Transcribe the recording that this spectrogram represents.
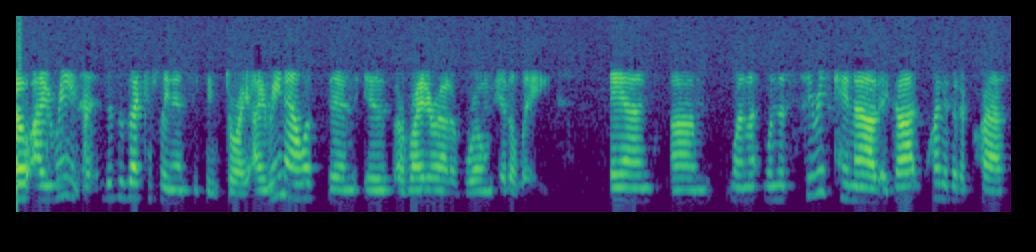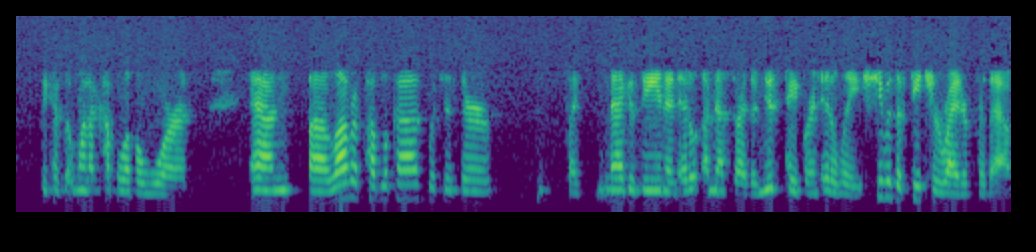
So Irene, uh, this is actually an interesting story. Irene Allison is a writer out of Rome, Italy, and um, when when the series came out, it got quite a bit of press because it won a couple of awards. And uh, La Repubblica, which is their like magazine and I'm not sorry, the newspaper in Italy. She was a feature writer for them,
